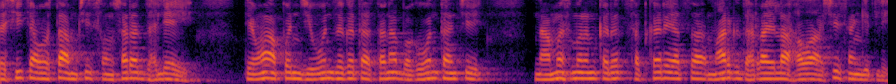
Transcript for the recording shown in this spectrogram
तशीच अवस्था आमची संसारात झाली आहे. तेव्हा आपण जीवन जगत असताना भगवंतांचे नामस्मरण करत सत्कार्याचा मार्ग धरायला हवा असे सांगितले.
